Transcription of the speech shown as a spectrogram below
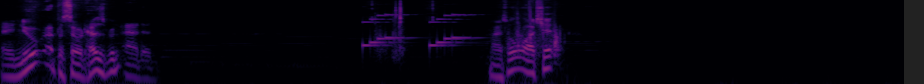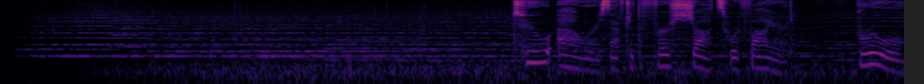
A new episode has been added. Might as well watch it. Two hours after the first shots were fired, Bruhl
